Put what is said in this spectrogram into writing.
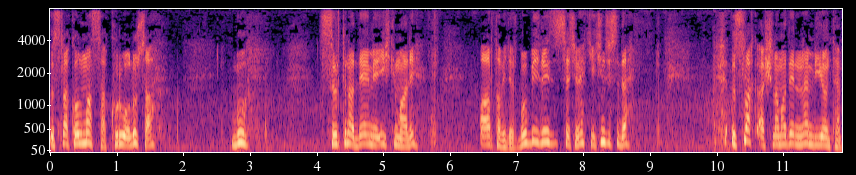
ıslak olmazsa, kuru olursa bu sırtına değme ihtimali artabilir. Bu birinci seçenek. İkincisi de ıslak aşılama denilen bir yöntem.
